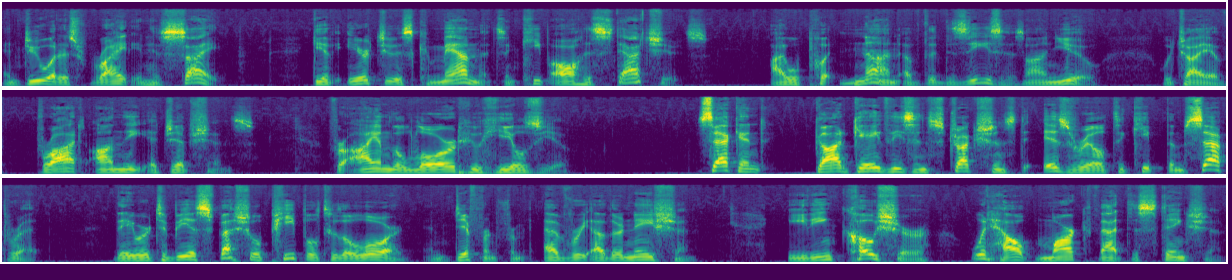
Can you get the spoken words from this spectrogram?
and do what is right in his sight, give ear to his commandments, and keep all his statutes. I will put none of the diseases on you, which I have brought on the Egyptians, for I am the Lord who heals you. Second, God gave these instructions to Israel to keep them separate. They were to be a special people to the Lord and different from every other nation. Eating kosher would help mark that distinction.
